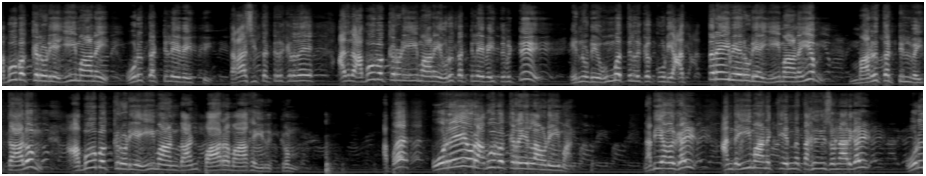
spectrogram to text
அபூபக்கருடைய ஈமானை ஒரு தட்டிலே வைத்து தராசி தட்டு இருக்கிறதே அதுல அபூபக்கருடைய ஈமானை ஒரு தட்டிலே வைத்து விட்டு என்னுடைய உம்மத்தில் இருக்கக்கூடிய அத்தனை பேருடைய ஈமானையும் மறுதட்டில் வைத்தாலும் அபூபக்கருடைய ஈமான் தான் பாரமாக இருக்கும். அப்ப ஒரே ஒரு அபூபக்கரை எல்லாம் ஈமான். நபி அவர்கள் அந்த ஈமானுக்கு என்ன தகுதி சொன்னார்கள்? ஒரு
